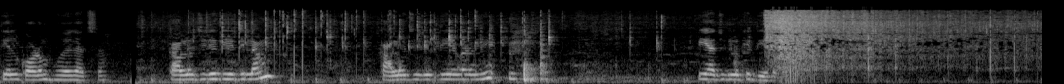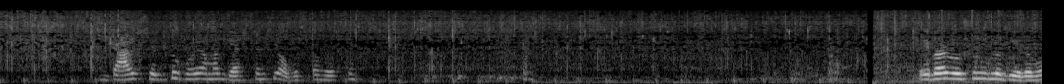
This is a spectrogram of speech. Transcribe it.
তেল গরম হয়ে গেছে। কালো জিরে দিয়ে দিলাম। কালো জিরে দিয়ে এবার আমি পেঁয়াজগুলোকে দিয়ে দেবো। ডাল সেদ্ধ হয়ে আমার গ্যাসটার কি অবস্থা হয়েছে? এবার রসুনগুলো দিয়ে দেবো।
